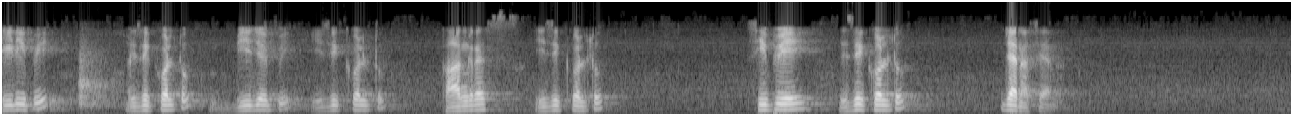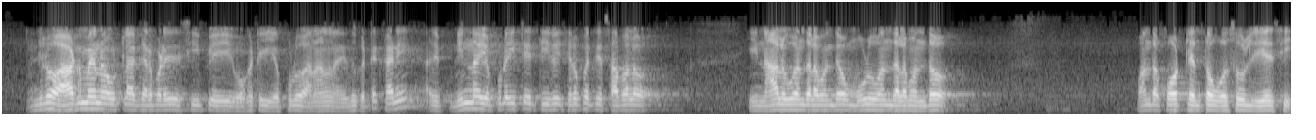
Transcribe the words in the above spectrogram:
TDP is equal to BJP is equal to Congress is equal to CPI is equal to Janasena. ఇందులో ఆడమైన అవుట్లా కనపడేది సిపిఐ ఒకటి ఎప్పుడు అనాలని ఎందుకంటే కానీ అది నిన్న ఎప్పుడైతే తిరు తిరుపతి సభలో ఈ నాలుగు వందల మందో మూడు వందల మందో వంద కోట్లు ఎంతో వసూలు చేసి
